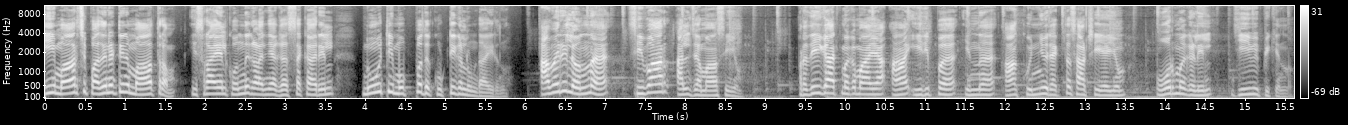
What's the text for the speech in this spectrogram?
ഈ മാർച്ച് പതിനെട്ടിന് മാത്രം ഇസ്രായേൽ കൊന്നുകളഞ്ഞ ഗസക്കാരിൽ നൂറ്റി മുപ്പത് കുട്ടികളുണ്ടായിരുന്നു. അവരിലൊന്ന് സിവാർ അൽ ജമാസിയും പ്രതീകാത്മകമായ ആ ഇരിപ്പ് ഇന്ന് ആ കുഞ്ഞു രക്തസാക്ഷിയെയും ഓർമ്മകളിൽ ജീവിപ്പിക്കുന്നു.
